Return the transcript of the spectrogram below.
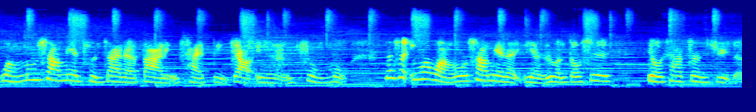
网络上面存在的霸凌才比较引人注目。那是因为网络上面的言论都是留下证据的，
